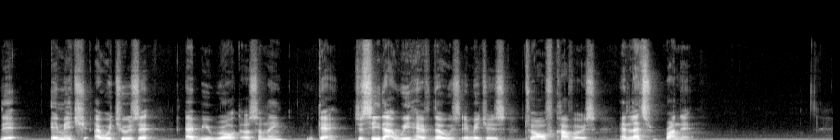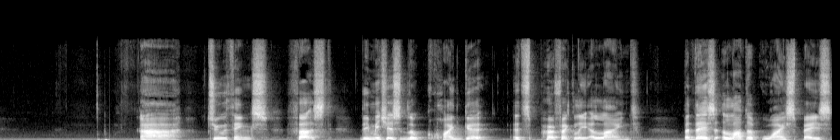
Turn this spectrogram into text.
the image, I will choose it Abbey Road or something. Okay, to see that we have those images, 12 covers and let's run it. Ah, two things. First, the images look quite good. It's perfectly aligned. But there's a lot of white space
